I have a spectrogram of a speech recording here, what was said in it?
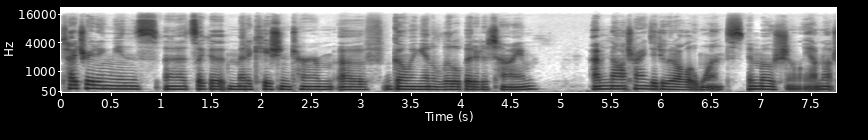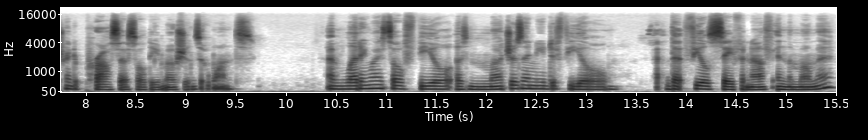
Titrating means uh, it's like a medication term of going in a little bit at a time. I'm not trying to do it all at once emotionally. I'm not trying to process all the emotions at once. I'm letting myself feel as much as I need to feel that feels safe enough in the moment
